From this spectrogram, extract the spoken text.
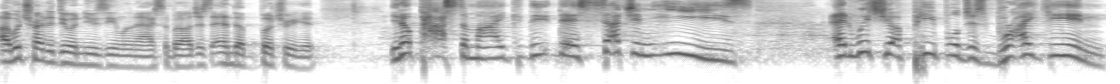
I would try to do a New Zealand accent, but I'll just end up butchering it. You know, Pastor Mike, there's such an ease at which your people just break in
